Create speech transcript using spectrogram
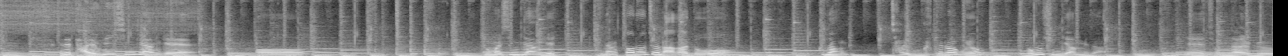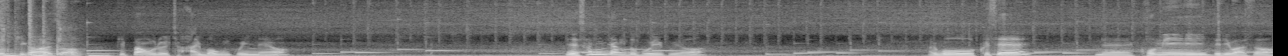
네. 근데 다육이는 신기한 게 어, 정말 신기한 게 그냥 떨어져 나가도 그냥 잘 크더라고요. 너무 신기합니다. 예, 전날 그 비가 와서 빗방울을 잘 머금고 있네요. 예, 선인장도 보이고요. 아이고, 그새 네, 거미들이 와서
